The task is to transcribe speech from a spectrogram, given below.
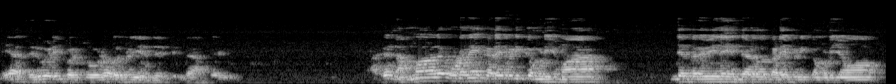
இல்லையா? திருவடிப்பற்றோடு அவர்கள் எழுந்திருக்கின்றார்கள் ஆக நம்மால உடனே கடைபிடிக்க முடியுமா? இந்த பிறவியில எந்த அளவு கடைபிடிக்க முடியும்?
